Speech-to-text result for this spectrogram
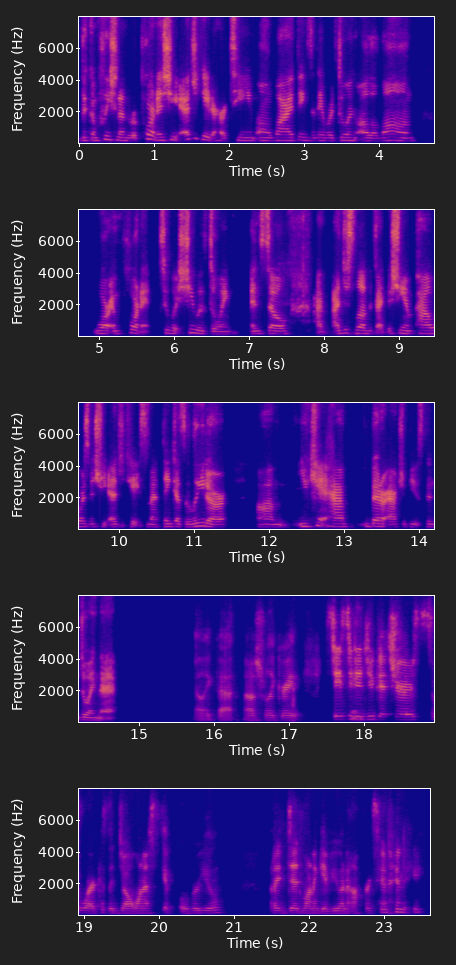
the completion of the report. And she educated her team on why things that they were doing all along were important to what she was doing. And so I, I just love the fact that she empowers and she educates. And I think as a leader, um, you can't have better attributes than doing that. I like that. That was really great. Stacy, did you get yours to work? Because I don't want to skip over you, but I did want to give you an opportunity.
